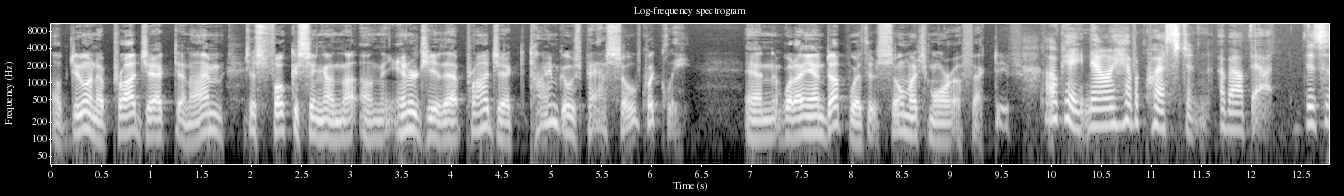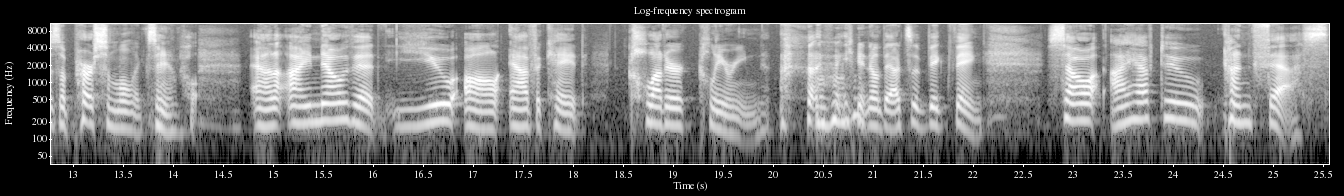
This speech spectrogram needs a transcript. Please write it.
of doing a project and I'm just focusing on the, on the energy of that project, time goes past so quickly. And what I end up with is so much more effective. Okay, now I have a question about that. This is a personal example. And I know that you all advocate clutter clearing. Mm-hmm. you know, that's a big thing. So I have to confess,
